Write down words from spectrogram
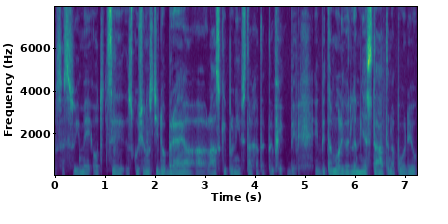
se svými otci zkušenosti dobré a, a lásky plný vztah a tak, tak by, by, jak by tam mohli vedle mě stát na pódiu.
